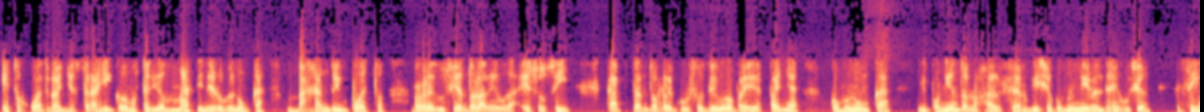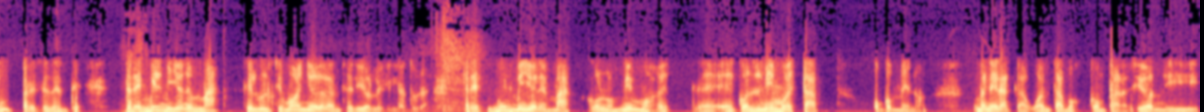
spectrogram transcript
estos cuatro años trágicos, hemos tenido más dinero que nunca, bajando impuestos, reduciendo la deuda, eso sí, captando recursos de Europa y de España como nunca y poniéndolos al servicio con un nivel de ejecución sin precedentes. Tres mil millones más que el último año de la anterior legislatura. Tres mil millones más con los mismos, eh, con el mismo staff o con menos. De manera que aguantamos comparación y,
